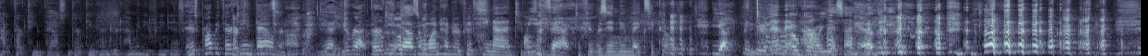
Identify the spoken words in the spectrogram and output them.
not 13,000, 1,300. How many feet is it? It's probably 13,000. 13,000. Yeah, you're right. 13,159 to be exact if it was in New Mexico. Yeah. Been there, done that, Oh, huh? girl, yes, I have.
